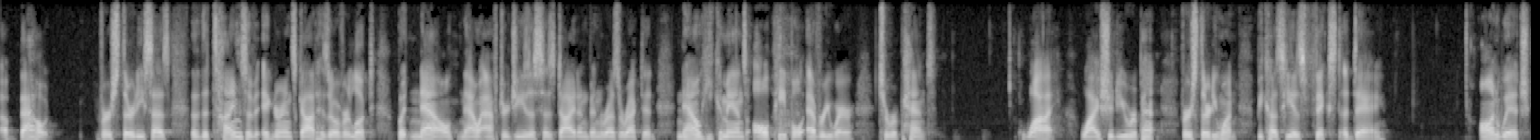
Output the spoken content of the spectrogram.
about verse 30 says that the times of ignorance God has overlooked, but now, now after Jesus has died and been resurrected, now he commands all people everywhere to repent. Why? Why should you repent? Verse 31 Because he has fixed a day on which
